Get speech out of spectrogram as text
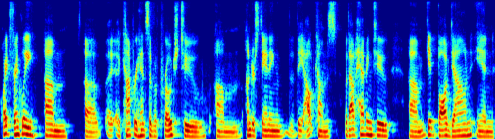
quite frankly um, uh, a, a, comprehensive approach to um, understanding the, the, outcomes without having to um, get bogged down in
